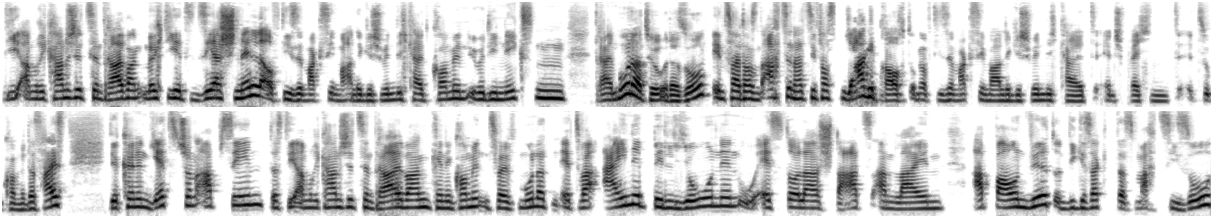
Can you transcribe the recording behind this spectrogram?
die amerikanische Zentralbank möchte jetzt sehr schnell auf diese maximale Geschwindigkeit kommen über die nächsten drei Monate oder so. In 2018 hat sie fast ein Jahr gebraucht, um auf diese maximale Geschwindigkeit entsprechend zu kommen. Das heißt, wir können jetzt schon absehen, dass die amerikanische Zentralbank in den kommenden zwölf Monaten etwa eine Billion US-Dollar Staatsanleihen abbauen wird. Und wie gesagt, das macht sie so,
